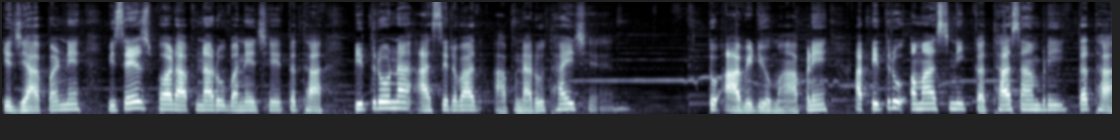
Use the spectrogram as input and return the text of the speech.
કે જે આપણને વિશેષ ફળ આપનારું બને છે તથા પિતૃઓના આશીર્વાદ આપનારું થાય છે. તો આ વિડીયોમાં આપણે આ પિતૃ અમાસની કથા સાંભળી તથા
